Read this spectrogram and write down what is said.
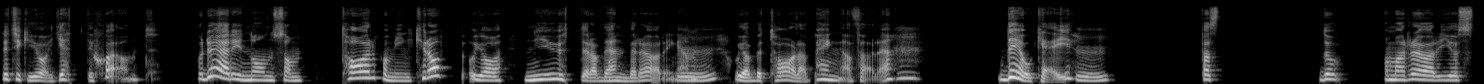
Det tycker jag är jätteskönt. Och då är det ju någon som tar på min kropp och jag njuter av den beröringen. Mm. Och jag betalar pengar för det. Mm. Det är okej. Mm. Fast då, om man rör just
